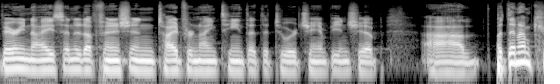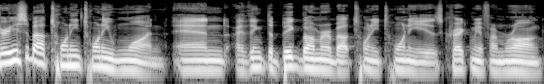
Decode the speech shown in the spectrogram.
Very nice. Ended up finishing tied for 19th at the Tour Championship. Uh, but then I'm curious about 2021. And I think the big bummer about 2020 is, correct me if I'm wrong,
